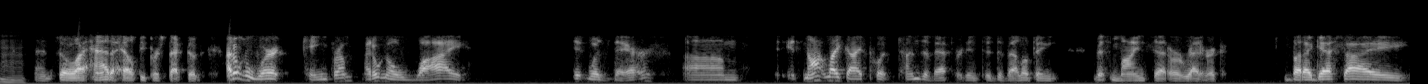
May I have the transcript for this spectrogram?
Mm-hmm. And so I had a healthy perspective. I don't know where it came from. I don't know why it was there. Um, it's not like I put tons of effort into developing this mindset or rhetoric, but I guess I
